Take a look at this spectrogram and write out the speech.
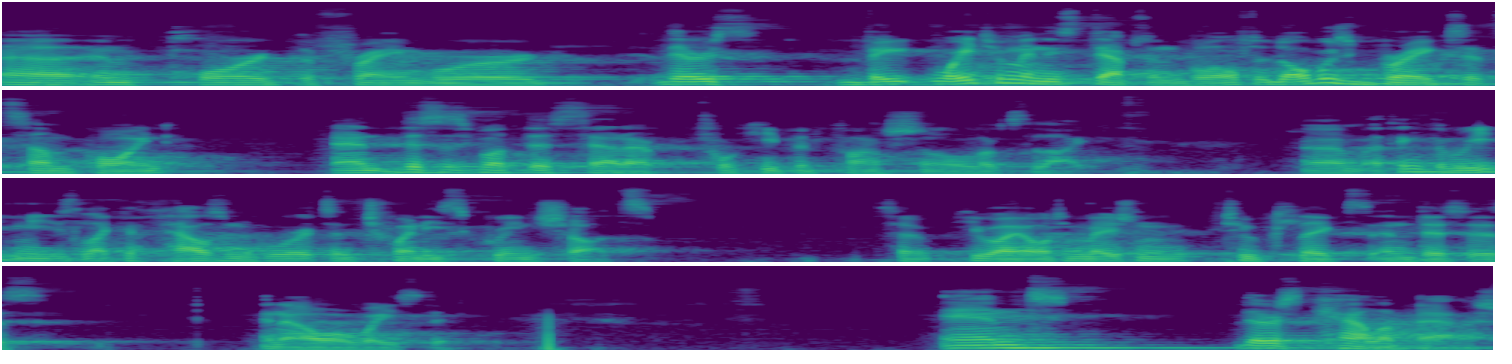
uh, import the framework. There's way, way too many steps involved. It always breaks at some point, and this is what this setup for Keep It Functional looks like. Um, I think the README is like a thousand words and 20 screenshots. So UI automation, two clicks, and this is an hour wasted. And there's Calabash.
